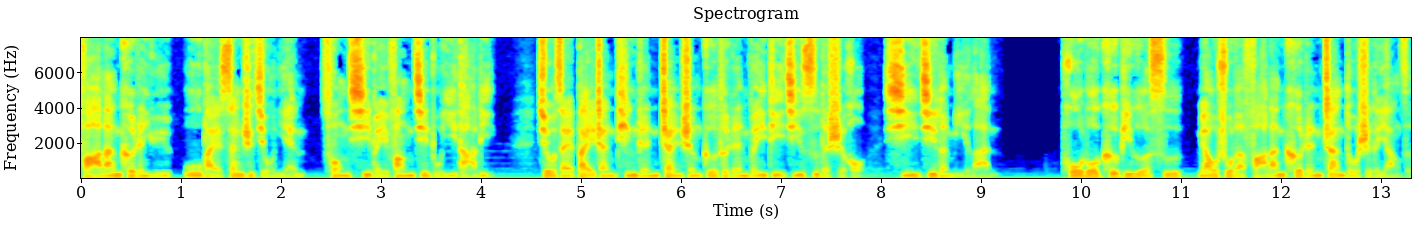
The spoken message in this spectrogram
法兰克人于五百三十九年从西北方进入意大利，就在拜占庭人战胜哥特人维蒂吉斯的时候袭击了米兰。普罗科皮厄斯描述了法兰克人战斗时的样子。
